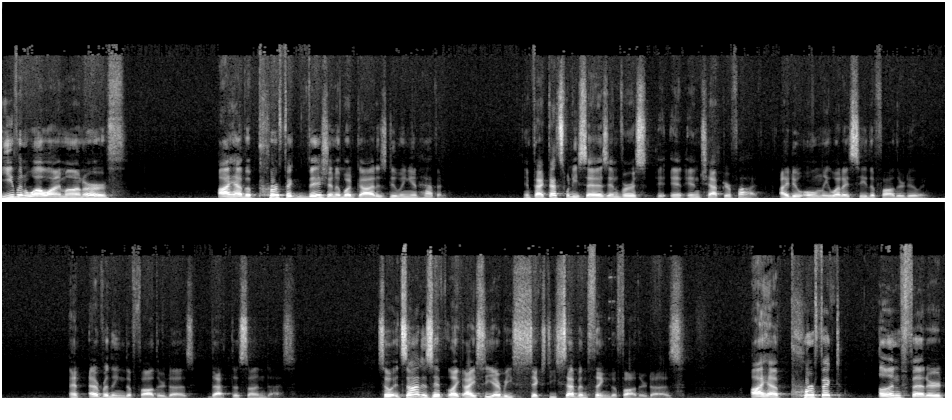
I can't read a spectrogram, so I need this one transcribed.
even while I'm on earth, I have a perfect vision of what God is doing in heaven. In fact, that's what he says in verse in, in, chapter 5. I do only what I see the Father doing. And everything the Father does, that the Son does. So it's not as if like I see every 67th thing the Father does. I have perfect, unfettered,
